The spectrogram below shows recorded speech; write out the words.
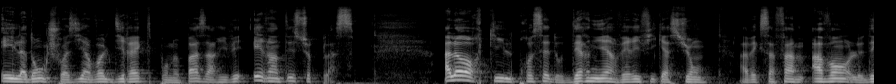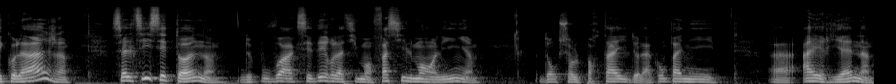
Et il a donc choisi un vol direct pour ne pas arriver éreinté sur place. Alors qu'il procède aux dernières vérifications avec sa femme avant le décollage, celle-ci s'étonne de pouvoir accéder relativement facilement en ligne, donc sur le portail de la compagnie euh, aérienne,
